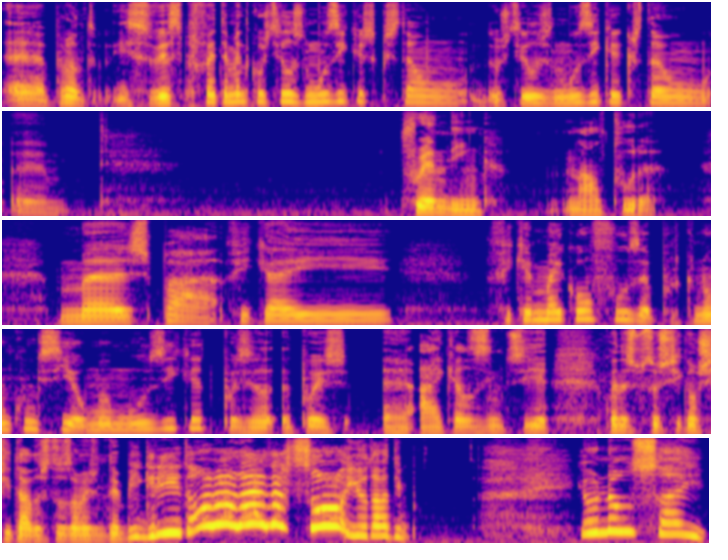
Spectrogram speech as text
Uh, pronto, isso vê-se perfeitamente com os estilos de músicas que estão. Os estilos de música que estão. Uh, trending na altura. Mas pá, fiquei. Fiquei meio confusa porque não conhecia uma música. Depois, depois uh, há aqueles entusiastas. Quando as pessoas ficam excitadas todas ao mesmo tempo e gritam: Oh meu Deus, este som! E eu estava tipo: Eu não sei.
